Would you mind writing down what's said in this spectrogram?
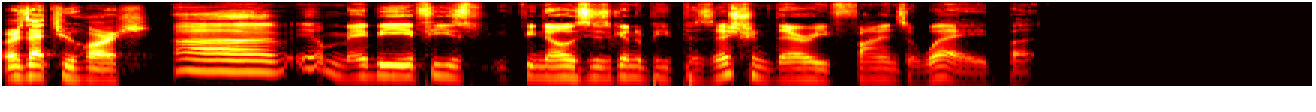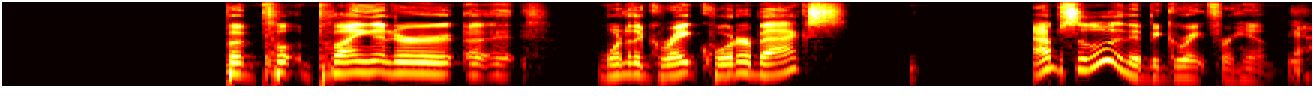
Or is that too harsh? Uh, you know, maybe if he's if he knows he's going to be positioned there, he finds a way. But but p- playing under uh, one of the great quarterbacks, absolutely, that'd be great for him. Yeah.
